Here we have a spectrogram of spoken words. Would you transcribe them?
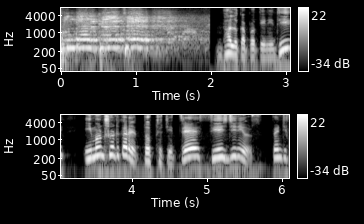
সুন্দর খেলেছে। ভালুকা প্রতিনিধি ইমন সরকারের তথ্যচিত্রে সিএসডি নিউজ টোয়েন্টি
